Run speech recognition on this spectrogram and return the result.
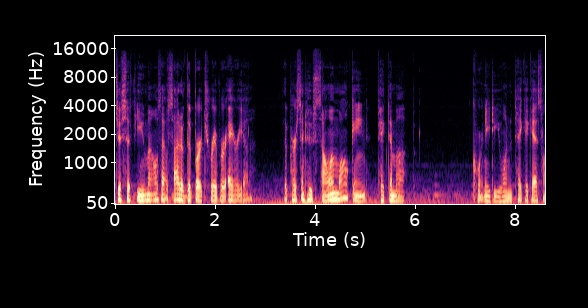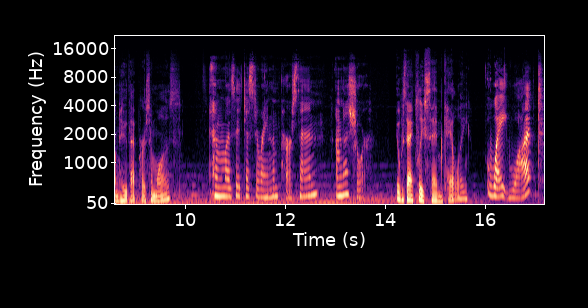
just a few miles outside of the Birch River area. The person who saw him walking picked him up. Courtney, do you want to take a guess on who that person was? And was it just a random person? I'm not sure. It was actually Sam Kelly. Wait, what?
